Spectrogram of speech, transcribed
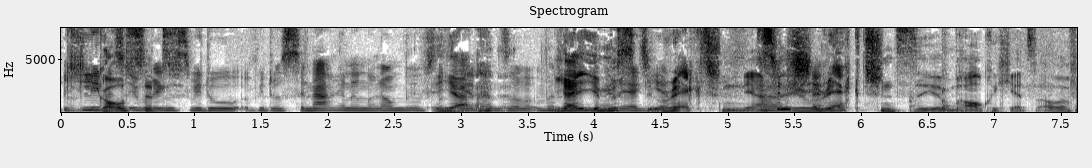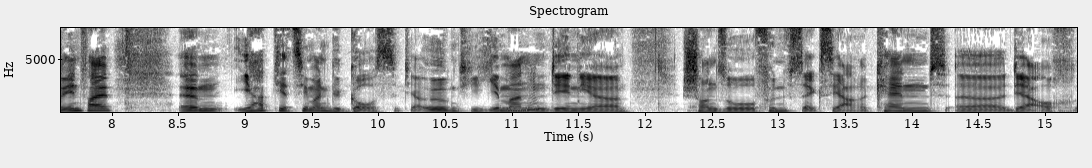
Ich liebe es ghostet. übrigens, wie du, wie du Szenarien in den Raum wirfst und Ja, wir dann so ja, ihr müsst reagieren. Reaction, ja. Reactions brauche ich jetzt. Aber auf jeden Fall, ähm, ihr habt jetzt jemanden geghostet, ja. Irgendwie jemanden, Mhm. den ihr schon so fünf, sechs Jahre kennt, äh, der auch,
